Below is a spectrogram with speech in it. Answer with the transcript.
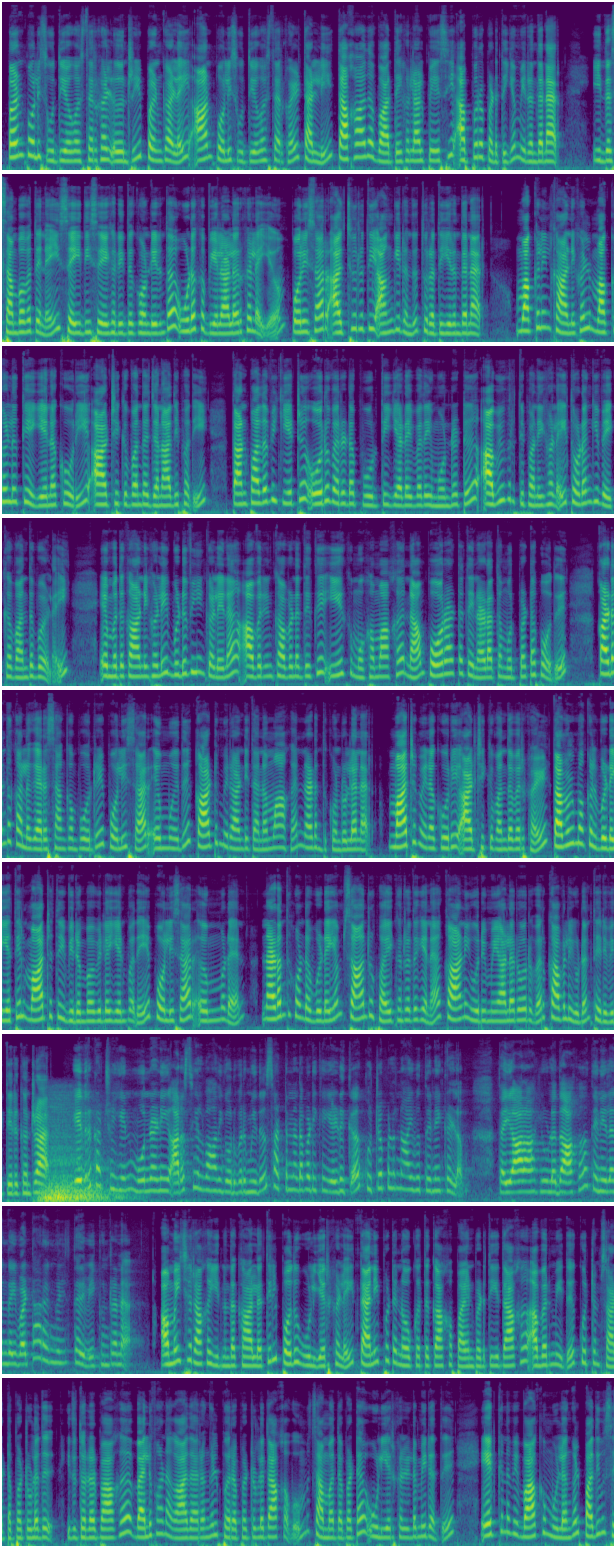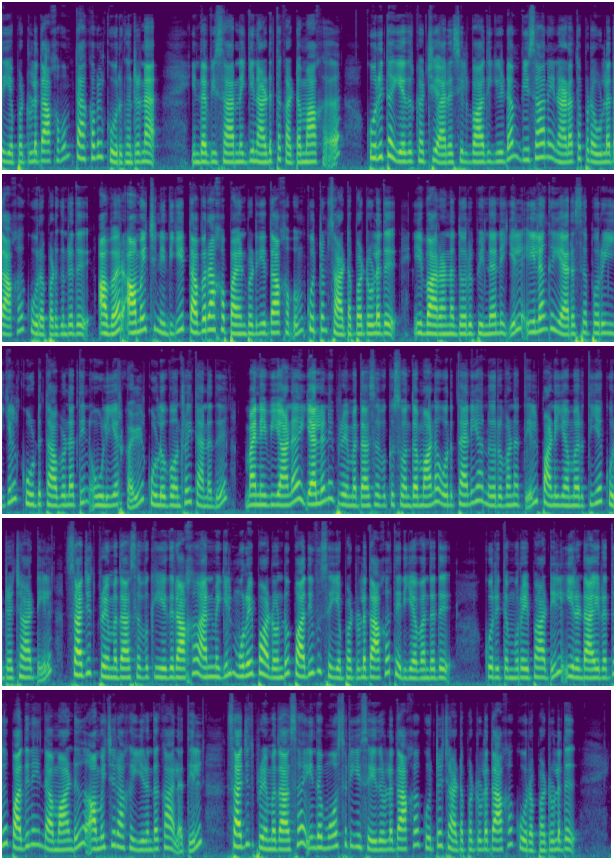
பெண் போலீஸ் உத்தியோகஸ்தர்கள் இன்றி பெண்களை ஆண் போலீஸ் உத்தியோகஸ்தர்கள் தள்ளி தகாத வார்த்தைகளால் பேசி அப்புறப்படுத்தியும் இருந்தனர். இந்த சம்பவத்தினை செய்தி சேகரித்துக் கொண்டிருந்த ஊடகவியலாளர்களையும் போலீசார் அச்சுறுத்தி அங்கிருந்து துரத்தியிருந்தனர். மக்களின் காணிகள் மக்களுக்கே என கூறி ஆட்சிக்கு வந்த ஜனாதிபதி தான் பதவியேற்று ஒரு வருட பூர்த்தியடைவதை முன்னிட்டு அபிவிருத்தி பணிகளை தொடங்கி வைக்க வந்த வேளை எமது காணிகளை விடுவியுங்கள் என அவரின் கவனத்திற்கு ஈர்க்கும் முகமாக நாம் போராட்டத்தை நடத்த முற்பட்ட போது கடந்த கால அரசாங்கம் போன்றே போலீசார் எம்மீது காட்டுமிராண்டித்தனமாக நடந்து கொண்டுள்ளனர். மாற்றம் என கூறி ஆட்சிக்கு வந்தவர்கள் தமிழ் மக்கள் விடயத்தில் மாற்றத்தை விரும்பவில்லை என்பதே போலீசார் எம்முடன் நடந்து கொண்ட விடயம் சான்று பயிக்கின்றது என காணி உரிமையாளர் ஒருவர் கவலையுடன் தெரிவித்திருக்கின்றார். எதிர்க்கட்சியின் முன்னணி அரசியல்வாதி ஒருவர் மீது சட்ட நடவடிக்கை எடுக்க குற்றப்புலனாய்வு திணைக்களம் தயாராகியுள்ளதாக தென்னிலங்கை வட்டாரங்கள் தெரிவிக்கின்றன. அமைச்சராக இருந்த காலத்தில் பொது ஊழியர்களை தனிப்பட்ட நோக்கத்துக்காக பயன்படுத்தியதாக அவர் மீது குற்றம் சாட்டப்பட்டுள்ளது. இது தொடர்பாக வலுவான ஆதாரங்கள் பெறப்பட்டுள்ளதாகவும் சம்பந்தப்பட்ட ஊழியர்களிடமிருந்து ஏற்கனவே வாக்குமூலங்கள் பதிவு செய்யப்பட்டுள்ளதாகவும் தகவல் கூறுகின்றன. இந்த விசாரணையின் அடுத்த கட்டமாக குறித்த எதிர்க்கட்சி அரசியல்வாதியிடம் விசாரணை நடத்தப்பட உள்ளதாக கூறப்படுகின்றது. அவர் அமைச்சு நிதியை தவறாக பயன்படுத்தியதாகவும் குற்றம் சாட்டப்பட்டுள்ளது. இவ்வாறானதொரு பின்னணியில் இலங்கை அரசு பொறியியல் கூட்டுத்தாபனத்தின் ஊழியர்கள் குழு ஒன்றை தனது மனைவியான யலனி பிரேமதாசவுக்கு சொந்தமான ஒரு தனியார் நிறுவனத்தில் பணியமர்த்திய குற்றச்சாட்டில் சஜித் பிரேமதாசவுக்கு எதிராக அண்மையில் முறைப்பாடொன்று பதிவு செய்யப்பட்டுள்ளதாக தெரியவந்தது. குறித்த முறைப்பாட்டில் இரண்டாயிரத்து பதினைந்தாம் ஆண்டு அமைச்சராக இருந்த காலத்தில் சஜித் பிரேமதாச இந்த மோசடியை செய்துள்ளதாக குற்றச்சாட்டப்பட்டுள்ளதாக கூறப்பட்டுள்ளது.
